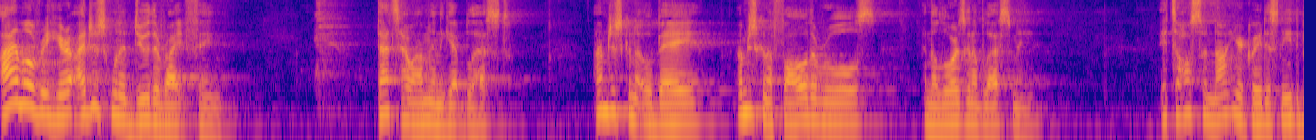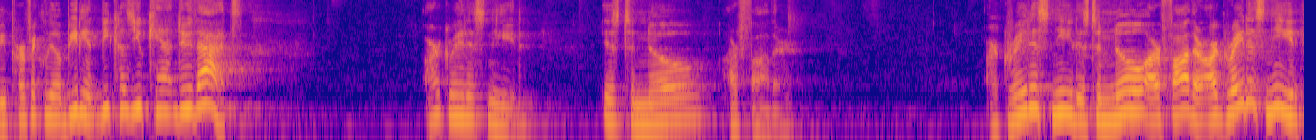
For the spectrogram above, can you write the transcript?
I'm over here. I just want to do the right thing. That's how I'm going to get blessed. I'm just going to obey. I'm just going to follow the rules, and the Lord's going to bless me. It's also not your greatest need to be perfectly obedient because you can't do that. Our greatest need is to know our Father. Our greatest need is to know our Father. Our greatest need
